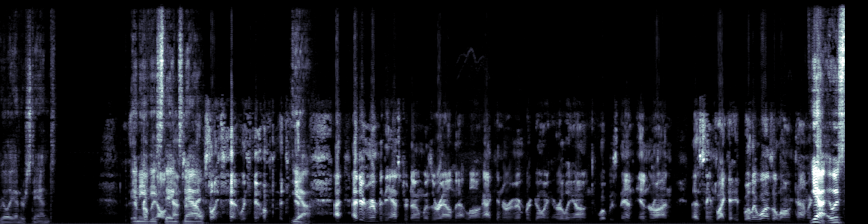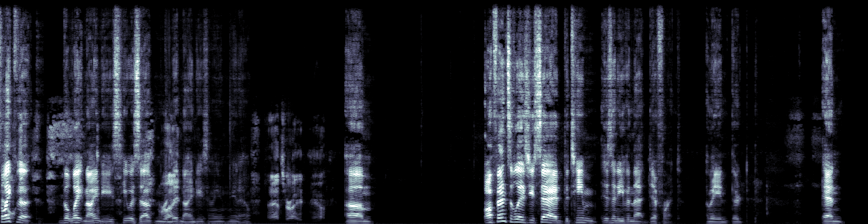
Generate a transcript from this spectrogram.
really understand any of these things now. things like that with him. But Yeah. I, I didn't remember the Astrodome was around that long. I can remember going early on to what was then Enron. That seems like a well, it was a long time ago. Yeah, it was like the the late '90s. He was up in the mid '90s. I mean, you know. That's right. Yeah. Um, offensively, as you said, the team isn't even that different. I mean, they're and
